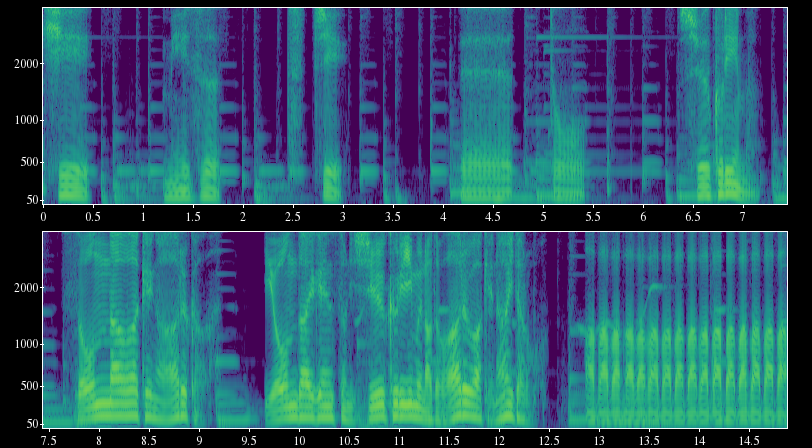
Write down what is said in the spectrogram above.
火水土。えー、っとシュークリーム？そんなわけがあるか。四大元素にシュークリームなどあるわけないだろあばばばばばばばばばばばばばばば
